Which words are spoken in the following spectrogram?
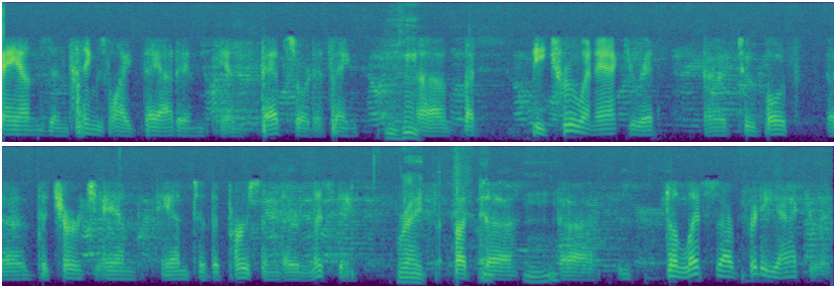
fans and things like that, and and that sort of thing. Mm-hmm. Uh, but be true and accurate uh, to both uh, the church and and to the person they're listing. Right. But And- uh, mhm. uh, the lists are pretty accurate.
